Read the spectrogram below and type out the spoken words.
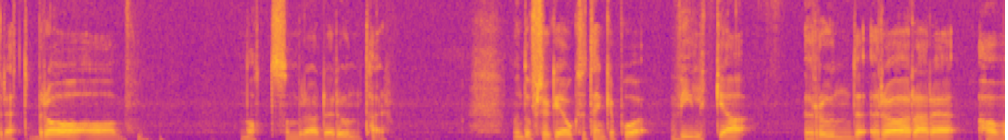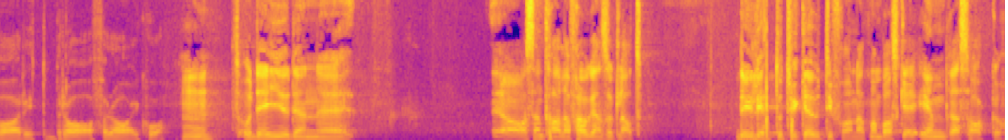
rätt bra av något som rörde runt här. Men då försöker jag också tänka på vilka rundrörare har varit bra för AIK. Mm. Och det är ju den eh, ja, centrala frågan såklart. Det är ju lätt att tycka utifrån att man bara ska ändra saker.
